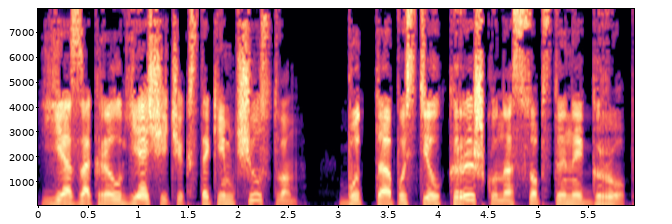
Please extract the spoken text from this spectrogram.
Я закрыл ящичек с таким чувством, будто опустил крышку на собственный гроб.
